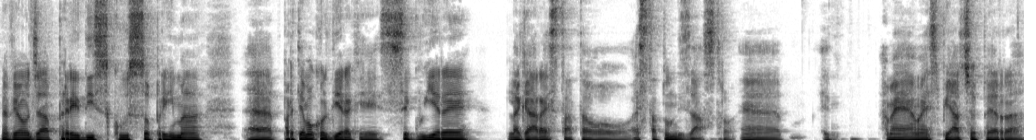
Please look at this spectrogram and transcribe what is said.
l'abbiamo già prediscusso prima. Eh, partiamo col dire che seguire la gara è stato, è stato un disastro. Eh, a, me, a, me, spiace per,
